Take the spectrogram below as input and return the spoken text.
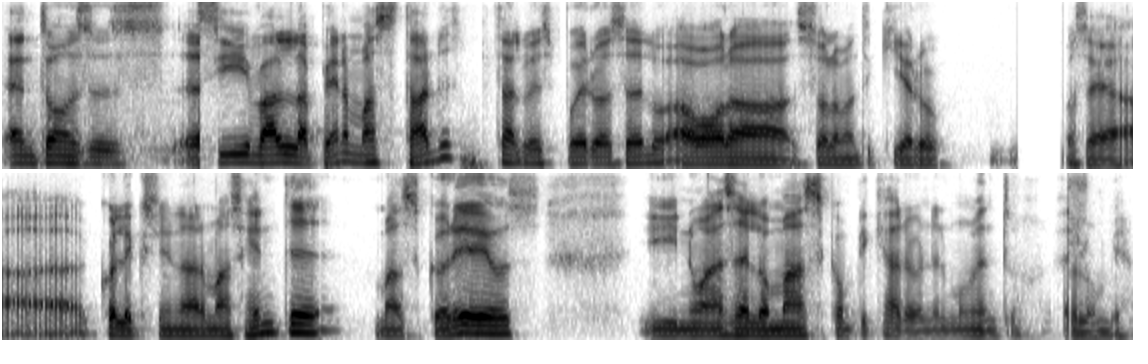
Entonces, eh, sí vale la pena más tarde, tal vez puedo hacerlo. Ahora solamente quiero, o sea, coleccionar más gente, más correos y no hacerlo más complicado en el momento en Colombia.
